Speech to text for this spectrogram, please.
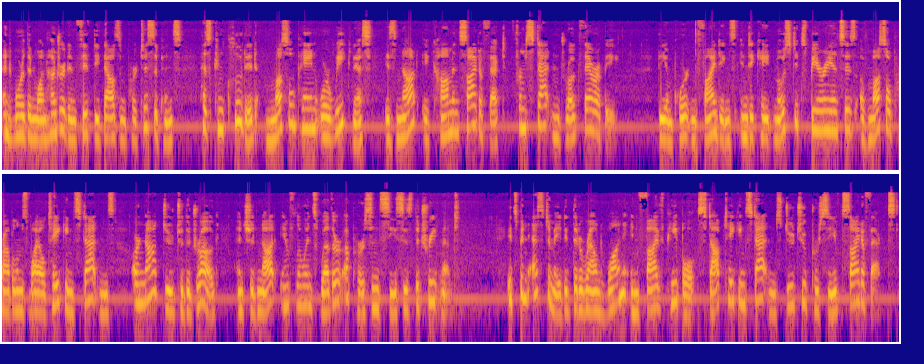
and more than 150,000 participants has concluded muscle pain or weakness is not a common side effect from statin drug therapy. The important findings indicate most experiences of muscle problems while taking statins are not due to the drug and should not influence whether a person ceases the treatment. It's been estimated that around one in five people stop taking statins due to perceived side effects,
